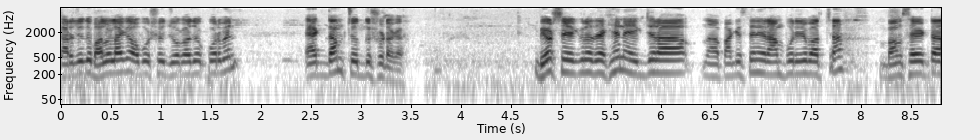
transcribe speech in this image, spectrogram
কারও যদি ভালো লাগে অবশ্যই যোগাযোগ করবেন। একদম চোদ্দোশো টাকা। বিয়ার্স এগুলো দেখেন, এক যারা পাকিস্তানি রামপুরির বাচ্চা। বাম সাইডটা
